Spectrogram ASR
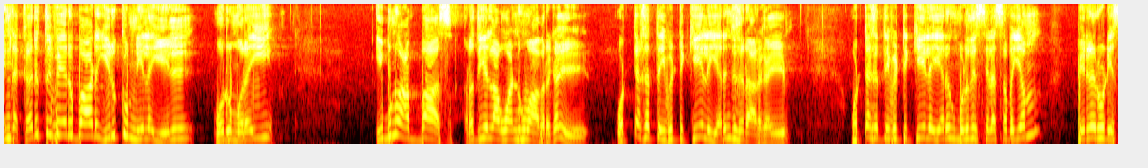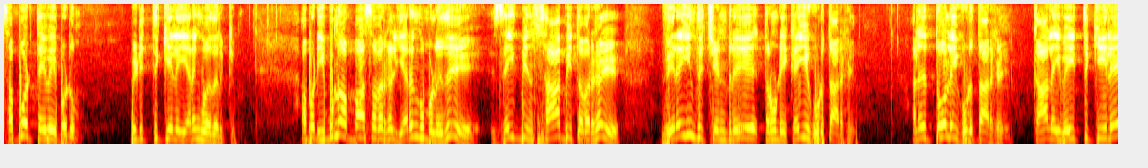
இந்த கருத்து வேறுபாடு இருக்கும் நிலையில் ஒரு முறை இப்னு அப்பாஸ் ரதியுல்லா அன்ஹு அவர்கள் ஒட்டகத்தை விட்டு கீழே இறங்குகிறார்கள். ஒட்டகத்தை விட்டு கீழே இறங்கும் பொழுது சில சமயம் பிறருடைய சப்போர்ட் தேவைப்படும். பிடித்து கீழே இறங்குவதற்கு. அப்படி இப்னு அப்பாஸ் அவர்கள் இறங்கும் பொழுது ஜெயித் பின் சாபித் அவர்கள் விரைந்து சென்று தன்னுடைய கையை கொடுத்தார்கள். அல்லது தோலை கொடுத்தார்கள். காலை வைத்து கீழே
